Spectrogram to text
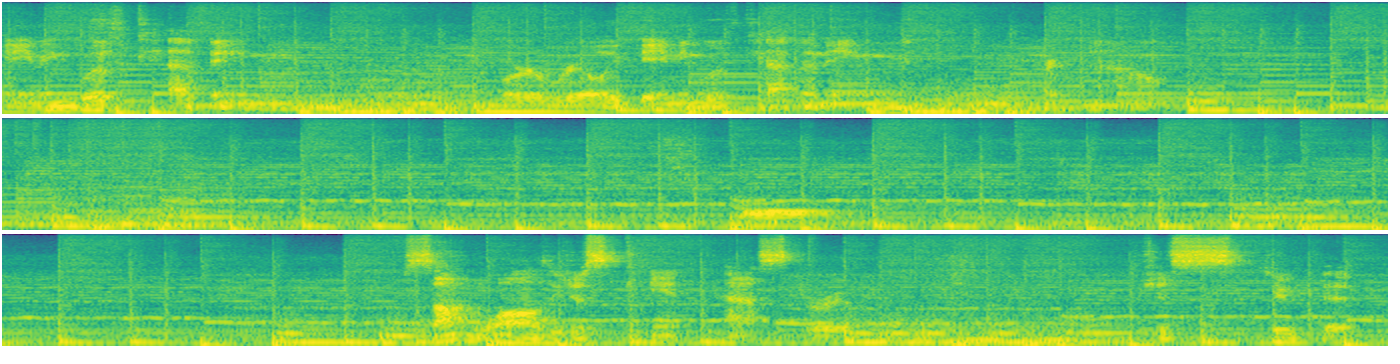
Gaming with Kevin. We're really gaming with Kevining right now. Some walls you just can't pass through. Is stupid.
